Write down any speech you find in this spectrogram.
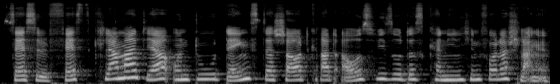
Sessel festklammert, ja, und du denkst, das schaut gerade aus wie so das Kaninchen vor der Schlange.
